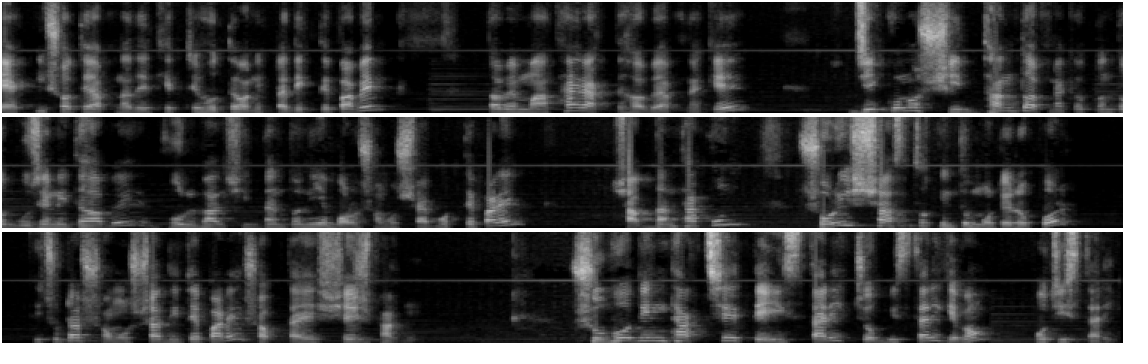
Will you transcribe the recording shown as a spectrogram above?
একই সাথে আপনাদের ক্ষেত্রে হতে অনেকটা দেখতে পাবেন। তবে মাথায় রাখতে হবে আপনাকে যে কোনো সিদ্ধান্ত আপনাকে অত্যন্ত বুঝে নিতে হবে। ভুলভাল সিদ্ধান্ত নিয়ে বড় সমস্যায় পড়তে পারেন। সাবধান থাকুন। শরীর স্বাস্থ্য কিন্তু মোটের ওপর কিছুটা সমস্যা দিতে পারে সপ্তাহের শেষ ভাগে। শুভ দিন থাকছে তেইশ তারিখ, চব্বিশ তারিখ এবং পঁচিশ তারিখ।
